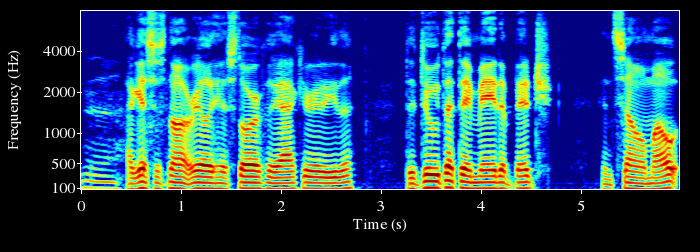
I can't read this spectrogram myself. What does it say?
Yeah. I guess it's not really historically accurate either. The dude that they made a bitch and sell him out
